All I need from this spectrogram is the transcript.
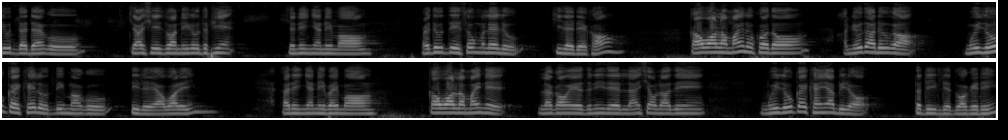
ယုတက်တန်းကိုကြာရှည်စွာနေလို့တစ်ဖြင့်ယနေ့ညနေမှာဘယ်သူသိဆုံးမလဲလို့ကြည့်လိုက်တဲ့အခါကာဝါလာမိုင်းလို့ခေါ်သောအမျိုးသားတို့က ငွေစိုးကြိုက်ခဲလို့တေးမာကိုသိလျက်ရပါတယ်။အဲဒီညနေပိုင်းမှာကာကာဝါလမိုင်းနဲ့လက်ကောင်ရဲ့ဇနီးတဲ့လမ်းလျှောက်လာစဉ်ငွေစိုးကြိုက်ခံရပြီးတော့တတိလက်သွားခဲ့တယ်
